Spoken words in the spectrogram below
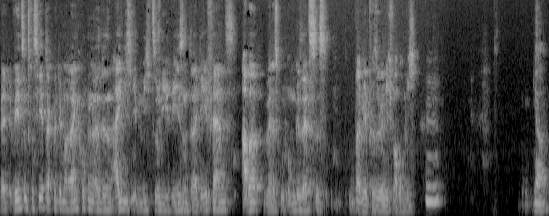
Wen es interessiert, da könnt ihr mal reingucken. Also wir sind eigentlich eben nicht so die riesen 3D-Fans, aber wenn es gut umgesetzt ist, bei mir persönlich, warum nicht? Ja.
